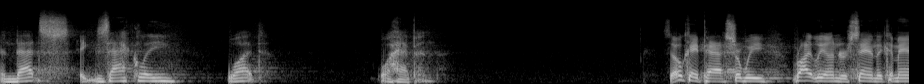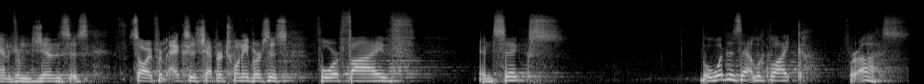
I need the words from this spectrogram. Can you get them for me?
And that's exactly what will happen. So, okay, Pastor, we rightly understand the command from Genesis, sorry, from Exodus chapter 20, verses 4, 5, and 6. But what does that look like for us?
